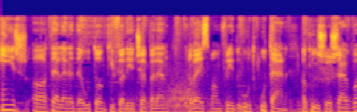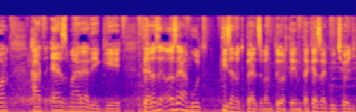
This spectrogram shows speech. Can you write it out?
és a Tellerede úton kifelé Csepelen, a Weissmanfried út után a külső sávban. Hát ez már eléggé ter. Az, az elmúlt 15 percben történtek ezek, úgyhogy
